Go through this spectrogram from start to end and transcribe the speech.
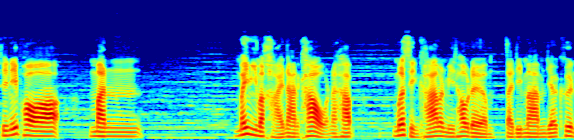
ทีนี้พอมันไม่มีมาขายนานเข้านะครับ เมื่อสินค้ามันมีเท่าเดิม แต่ดีมามันเยอะขึ้น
